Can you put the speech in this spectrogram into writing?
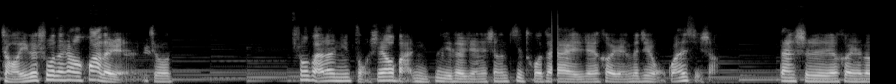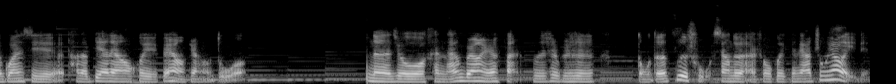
找一个说得上话的人就。说白了，你总是要把你自己的人生寄托在人和人的这种关系上，但是人和人的关系，它的变量会非常非常多，那就很难不让人反思，是不是懂得自处相对来说会更加重要一点。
